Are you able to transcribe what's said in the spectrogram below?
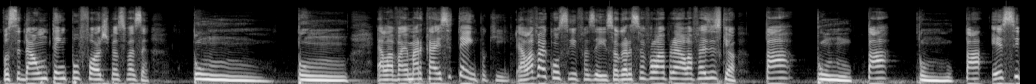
você dá um tempo forte pra fazer pum, pum. Ela vai marcar esse tempo aqui. Ela vai conseguir fazer isso. Agora você vai falar pra ela, faz isso aqui, ó. Pá, pum, pá, pum, pá. Esse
